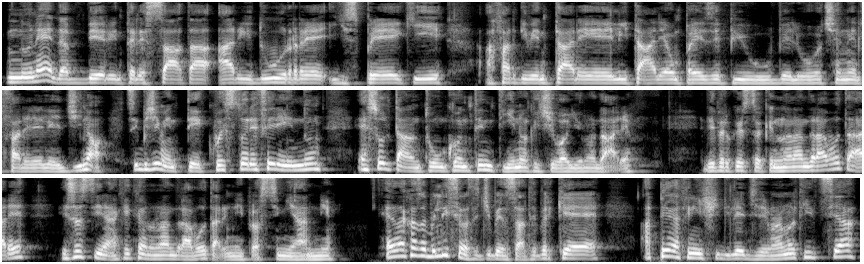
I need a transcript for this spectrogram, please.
non è davvero interessata a ridurre gli sprechi, a far diventare l'Italia un paese più veloce nel fare le leggi, no, semplicemente questo referendum è soltanto un contentino che ci vogliono dare. Ed è per questo che non andrà a votare e sostiene anche che non andrà a votare nei prossimi anni. È una cosa bellissima se ci pensate, perché appena finisci di leggere una notizia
